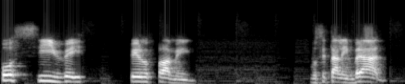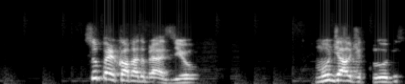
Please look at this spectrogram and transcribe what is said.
possíveis pelo Flamengo. Você tá lembrado? Supercopa do Brasil, Mundial de Clubes,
